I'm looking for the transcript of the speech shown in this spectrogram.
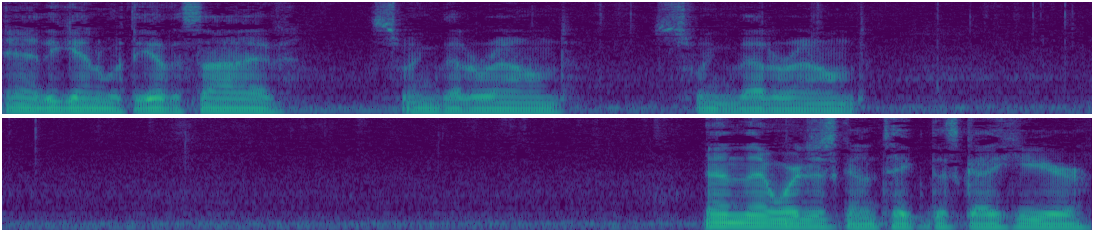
And again with the other side, swing that around, swing that around. And then we're just going to take this guy here.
